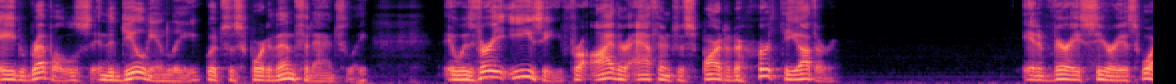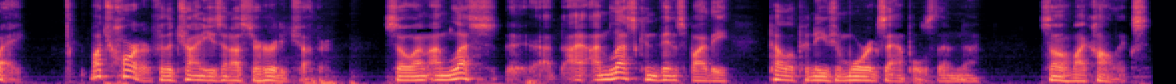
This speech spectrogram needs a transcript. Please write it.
aid rebels in the Delian League, which was supporting them financially. It was very easy for either Athens or Sparta to hurt the other in a very serious way. Much harder for the Chinese and us to hurt each other. So I'm, I'm less I, I'm less convinced by the Peloponnesian War examples than uh, some of my colleagues.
